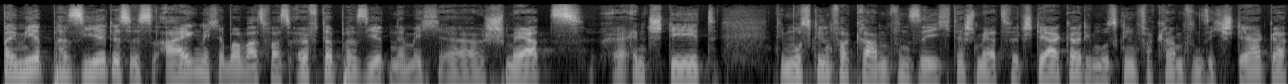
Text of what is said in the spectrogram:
bei mir passiert ist, ist eigentlich aber was, was öfter passiert, nämlich äh, Schmerz äh, entsteht, die Muskeln verkrampfen sich, der Schmerz wird stärker, die Muskeln verkrampfen sich stärker.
